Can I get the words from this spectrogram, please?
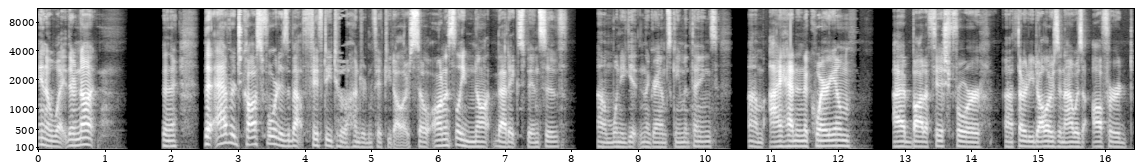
in a way, they're not. They're, the average cost for it is about 50 to 150 dollars so honestly not that expensive um, when you get in the grand scheme of things um, I had an aquarium. I bought a fish for uh, thirty dollars, and I was offered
